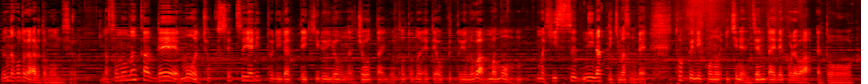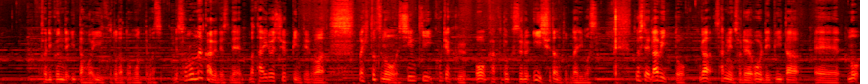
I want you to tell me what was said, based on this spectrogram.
ろんなことがあると思うんですよ。まあ、その中でもう直接やり取りができるような状態を整えておくというのは、まあ、もう、まあ、必須になってきますので、特にこの1年全体でこれは、えっと、取り組んでいった方がいいことだと思ってます。で、その中でですね、まあ、大量出品っていうのは、まあ、一つの新規顧客を獲得するいい手段となります。そして、ラビットがさらにそれをリピーター、えーの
